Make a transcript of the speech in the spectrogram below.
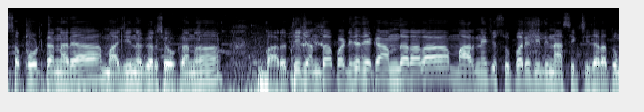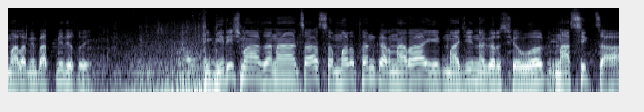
सपोर्ट करणाऱ्या माजी नगरसेवकानं भारतीय जनता पार्टीच्याच एका आमदाराला मारण्याची सुपारी दिली नाशिकची. जरा तुम्हाला मी बातमी देतोय. की गिरीश महाजनाचा समर्थन करणारा एक माजी नगरसेवक नाशिकचा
